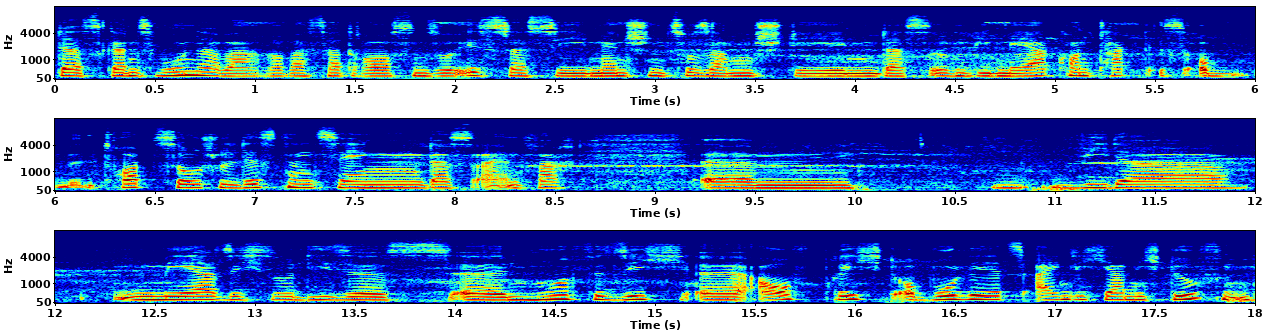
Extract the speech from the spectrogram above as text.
das ganz Wunderbare, was da draußen so ist, dass die Menschen zusammenstehen, dass irgendwie mehr Kontakt ist, ob, trotz Social Distancing, dass einfach ähm, wieder mehr sich so dieses äh, nur für sich äh, aufbricht, obwohl wir jetzt eigentlich ja nicht dürfen,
